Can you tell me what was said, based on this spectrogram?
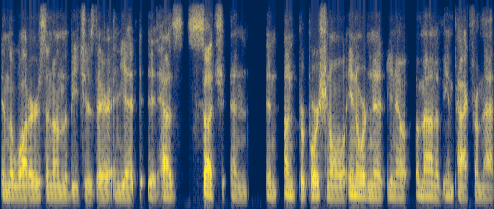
in the waters and on the beaches there, and yet it has such an an unproportional, inordinate, you know, amount of impact from that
